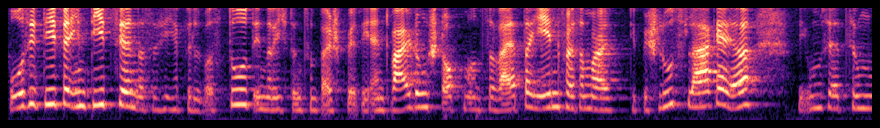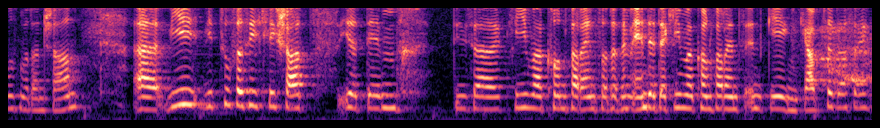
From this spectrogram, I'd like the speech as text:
positive Indizien, dass es sich ein bisschen was tut in Richtung zum Beispiel die Entwaldung stoppen und so weiter. Jedenfalls einmal die Beschlusslage, ja, die Umsetzung muss man dann schauen. Äh, wie, wie zuversichtlich schaut ihr dem, dieser Klimakonferenz oder dem Ende der Klimakonferenz entgegen? Glaubt ihr, dass, er,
